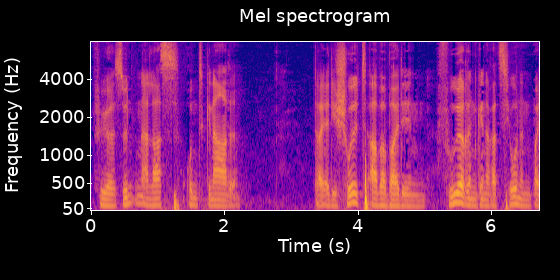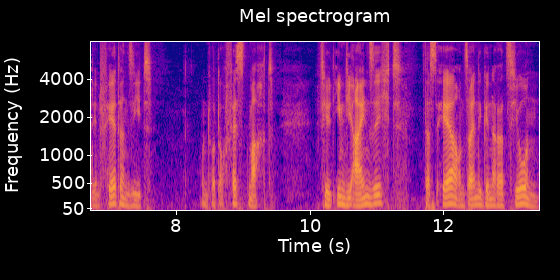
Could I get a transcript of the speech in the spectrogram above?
für Sündenerlass und Gnade. Da er die Schuld aber bei den früheren Generationen, bei den Vätern sieht, und dort auch festmacht, fehlt ihm die Einsicht, dass er und seine Generation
